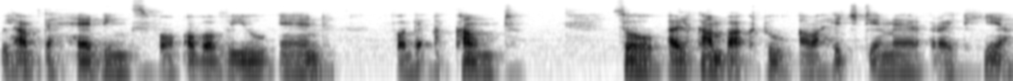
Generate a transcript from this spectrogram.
we have the headings for overview and for the account so I'll come back to our HTML right here.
